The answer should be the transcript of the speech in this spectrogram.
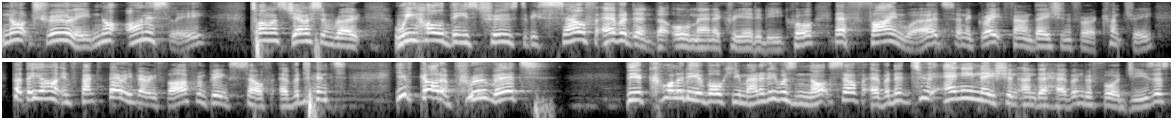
Not truly, not honestly, Thomas Jefferson wrote, We hold these truths to be self evident that all men are created equal. They're fine words and a great foundation for a country, but they are, in fact, very, very far from being self evident. You've got to prove it. The equality of all humanity was not self evident to any nation under heaven before Jesus.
